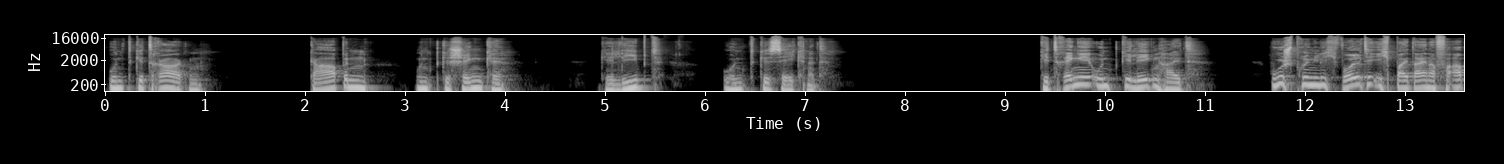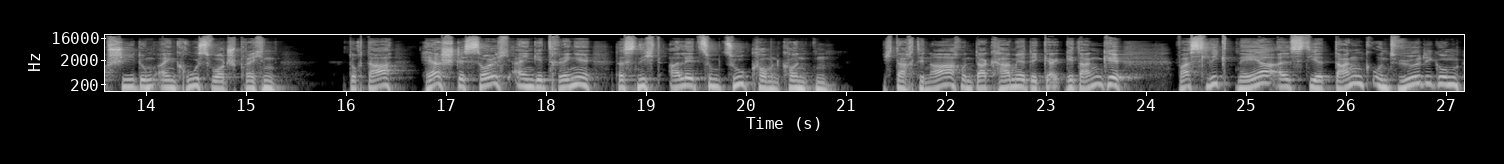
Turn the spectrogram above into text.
und getragen, Gaben und Geschenke, geliebt und gesegnet. Gedränge und Gelegenheit. Ursprünglich wollte ich bei deiner Verabschiedung ein Grußwort sprechen, doch da herrschte solch ein Gedränge, dass nicht alle zum Zug kommen konnten. Ich dachte nach und da kam mir der Gedanke, was liegt näher als dir Dank und Würdigung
